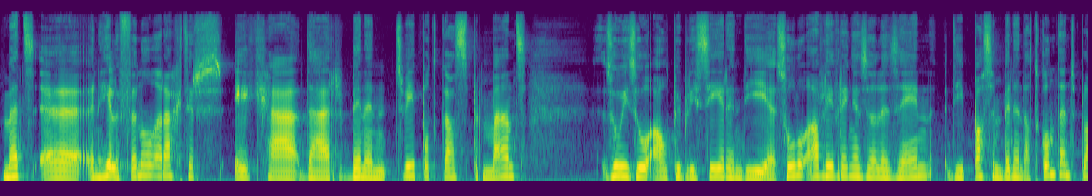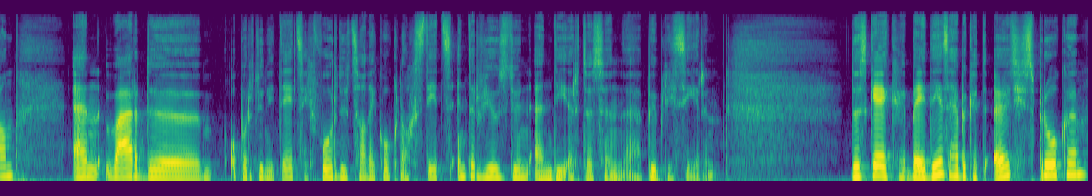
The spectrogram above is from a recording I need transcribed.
Met uh, een hele funnel erachter. Ik ga daar binnen twee podcasts per maand sowieso al publiceren die uh, solo-afleveringen zullen zijn. Die passen binnen dat contentplan. En waar de opportuniteit zich voordoet, zal ik ook nog steeds interviews doen en die ertussen uh, publiceren. Dus kijk, bij deze heb ik het uitgesproken.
